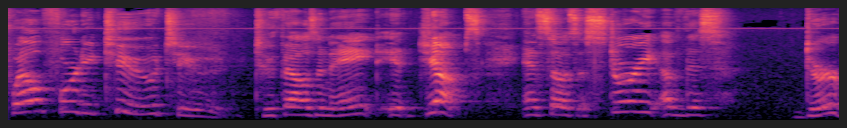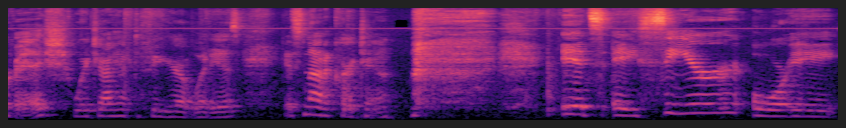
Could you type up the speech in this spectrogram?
1242 to 2008, it jumps. And so it's a story of this dervish, which I have to figure out what is. It's not a cartoon. it's a seer or a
